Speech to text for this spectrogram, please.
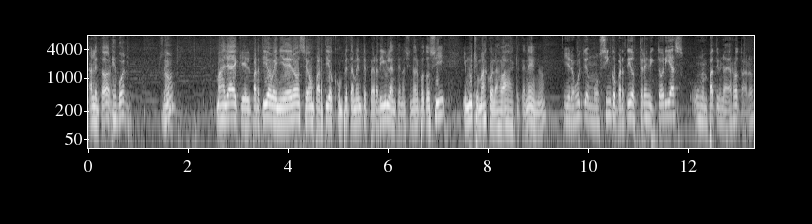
Alentador. es bueno, ¿no? Sí. Más allá de que el partido venidero sea un partido completamente perdible ante Nacional Potosí y mucho más con las bajas que tenés, ¿no? Y en los últimos cinco partidos, tres victorias, un empate y una derrota, ¿no?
